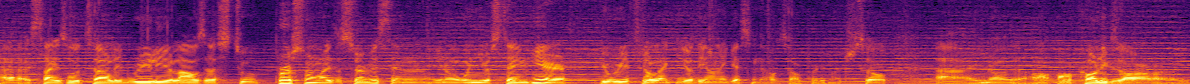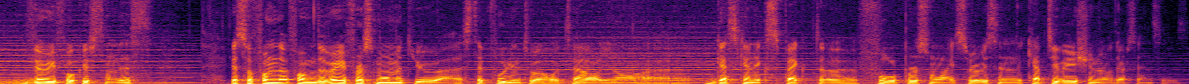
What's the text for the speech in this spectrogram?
uh, size hotel, it really allows us to personalize the service and you know when you're staying here, you really feel like you're the only guest in the hotel pretty much. So uh, you know our, our colleagues are very focused on this. Yeah, so from the, from the very first moment you uh, step foot into a hotel, you know, uh, guests can expect full personalized service and the captivation of their senses.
